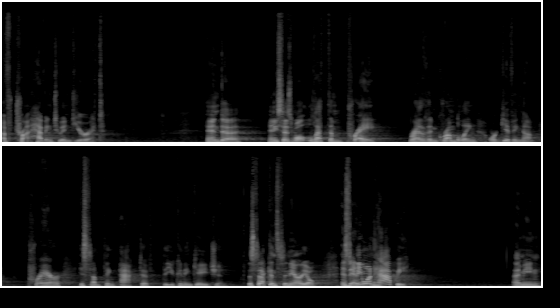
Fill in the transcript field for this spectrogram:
of try, having to endure it. And, uh, and he says, well, let them pray rather than grumbling or giving up. Prayer is something active that you can engage in. The second scenario is anyone happy? I mean,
